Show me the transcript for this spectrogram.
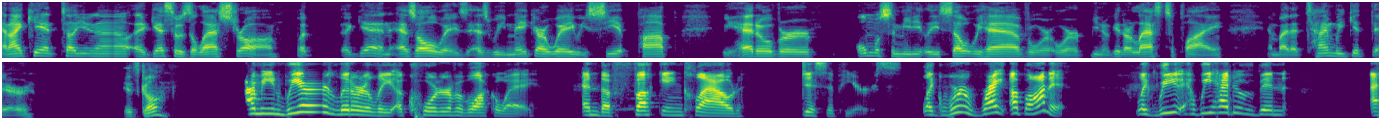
And I can't tell you now, I guess it was the last straw, but again, as always, as we make our way, we see it pop, we head over almost immediately, sell what we have or or you know, get our last supply. And by the time we get there, it's gone. I mean, we are literally a quarter of a block away and the fucking cloud disappears. Like we're right up on it. Like we we had to have been a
